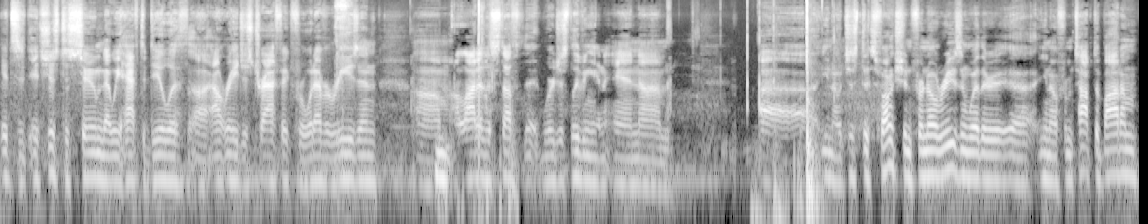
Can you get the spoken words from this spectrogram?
it's it's just assumed that we have to deal with uh, outrageous traffic for whatever reason. Um, a lot of the stuff that we're just living in, and um, uh, you know, just dysfunction for no reason, whether uh, you know, from top to bottom.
